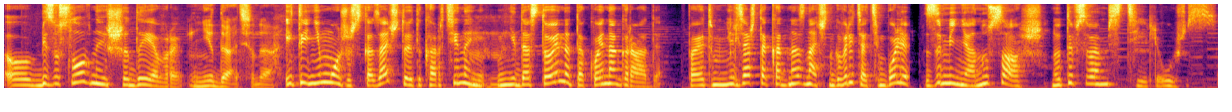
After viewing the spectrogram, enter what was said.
э, безусловные шедевры. Не дать, да. И ты не можешь сказать, что эта картина Мгм. недостойна такой награды. Поэтому нельзя же так однозначно говорить, а тем более за меня. Ну, Саш, ну ты в своем стиле, ужас.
